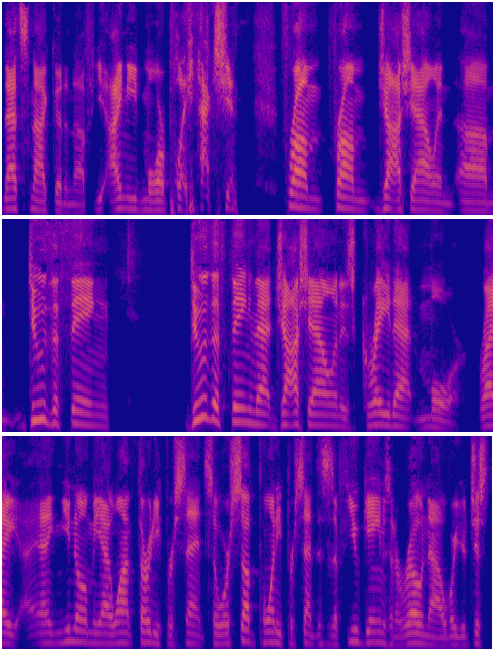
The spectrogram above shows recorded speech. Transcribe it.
that's not good enough i need more play action from from josh allen um, do the thing do the thing that josh allen is great at more right and you know me i want 30% so we're sub 20% this is a few games in a row now where you're just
